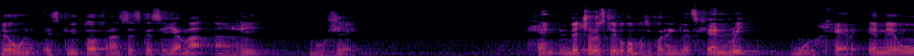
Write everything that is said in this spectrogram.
de un escritor francés que se llama Henri Murger. De hecho lo escribo como si fuera en inglés, Henry Murger, M-U-R-G-E-R,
